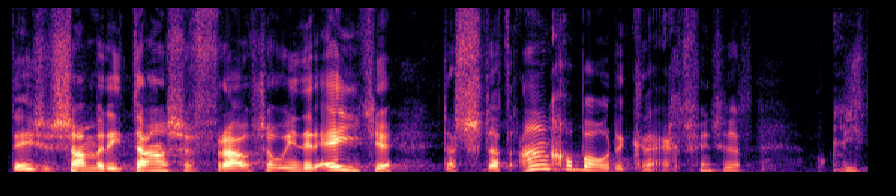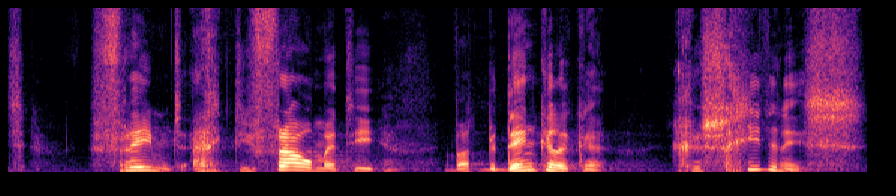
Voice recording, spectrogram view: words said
deze Samaritaanse vrouw, zo in haar eentje, dat ze dat aangeboden krijgt. Vindt u dat ook niet vreemd? Eigenlijk die vrouw met die wat bedenkelijke geschiedenis.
